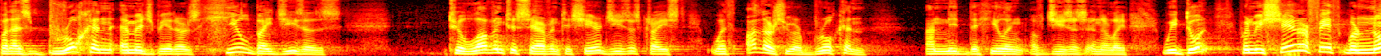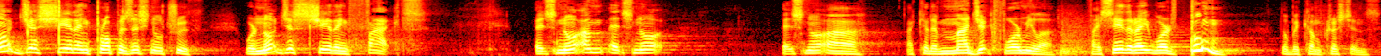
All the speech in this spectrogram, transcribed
But as broken image bearers, healed by Jesus, to love and to serve and to share Jesus Christ with others who are broken and need the healing of Jesus in their life. We don't, when we share our faith, we're not just sharing propositional truth. We're not just sharing facts. It's not, a, it's not, it's not a, a kind of magic formula. If I say the right words, boom, they'll become Christians.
